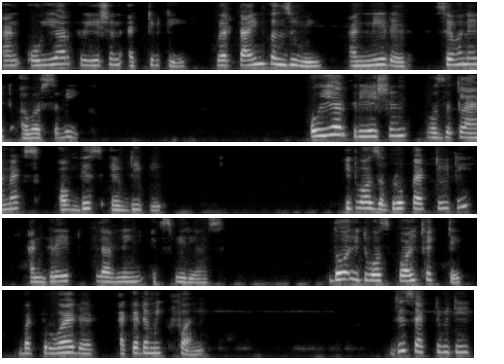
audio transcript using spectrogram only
and OER creation activity were time consuming and needed 7-8 hours a week. OER creation was the climax of this FDP. It was a group activity and great learning experience. Though it was quite hectic but provided academic fun. This activity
